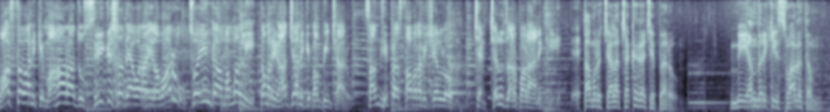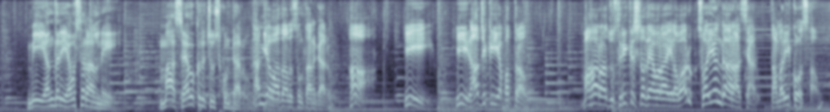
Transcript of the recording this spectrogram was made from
వాస్తవానికి మహారాజు శ్రీకృష్ణదేవరాయల వారు స్వయంగా మమ్మల్ని తమరి రాజ్యానికి పంపించారు. సంధి ప్రస్తావన విషయంలో చర్చలు జరపడానికి. తమరు చాలా చక్కగా చెప్పారు. మీ అందరికీ స్వాగతం. మీ అందరి అవసరాల్ని మా సేవకులు చూసుకుంటారు. ధన్యవాదాలు సుల్తాన్ గారు. హా ఈ ఈ రాజకీయ పత్రం మహారాజు శ్రీకృష్ణదేవరాయల వారు స్వయంగా రాశారు. తమరి కోసం.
